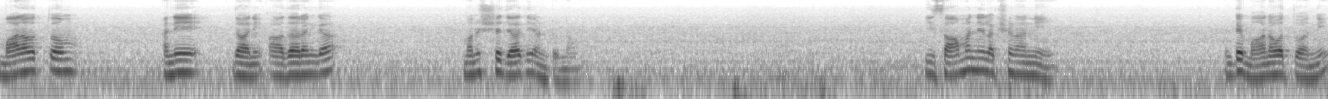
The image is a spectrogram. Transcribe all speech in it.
మానవత్వం అనే దాని ఆధారంగా మనుష్య జాతి అంటున్నాం. ఈ సామాన్య లక్షణాన్ని అంటే మానవత్వాన్ని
